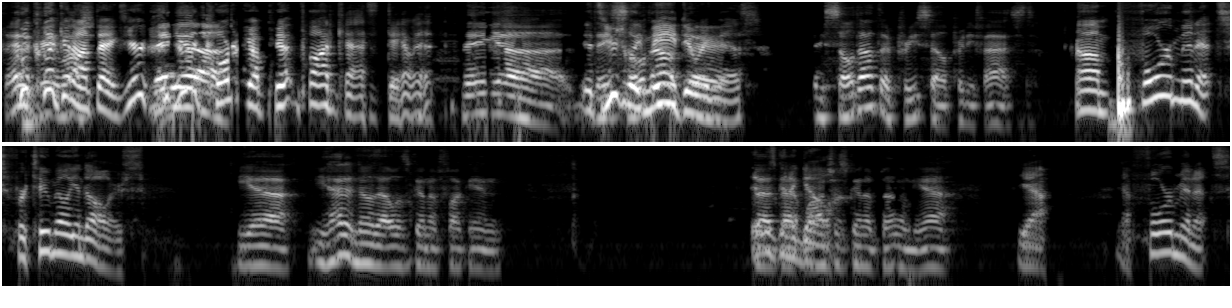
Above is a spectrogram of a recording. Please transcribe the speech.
Quit clicking on things. You're, they, you're uh, recording a pit podcast. Damn it. They. uh It's they usually me doing their, this. They sold out their pre-sale pretty fast. Um, four minutes for two million dollars. Yeah, you had to know that was gonna fucking it that, was gonna go. Launch was gonna boom. Yeah. Yeah. Yeah. Four minutes.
